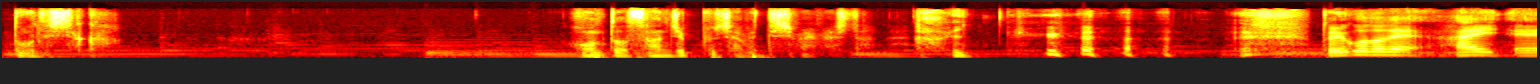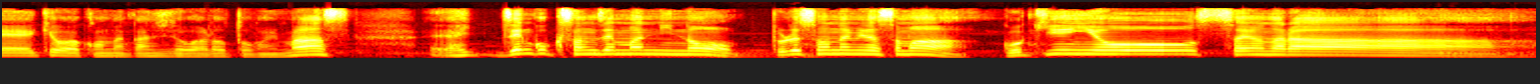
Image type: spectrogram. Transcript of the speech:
どうでしたか？本当30分喋ってしまいました。はい。ということで、はい、えー、今日はこんな感じで終わろうと思います。はい、全国3000万人のプロレスファンの皆様、ごきげんよう、さようなら。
